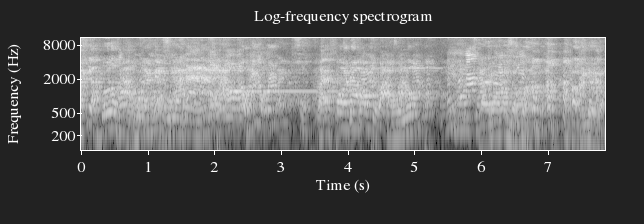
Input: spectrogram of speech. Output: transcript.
วัดอย่เบอร์ค่ะวัดอย่าพูดนะหลายคนนะเอาขวาลูกรายได้เราเหมือนหมดทำไปเลยหรอ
